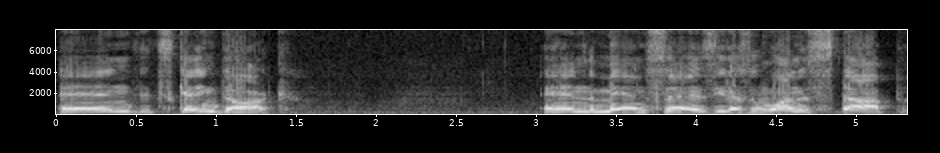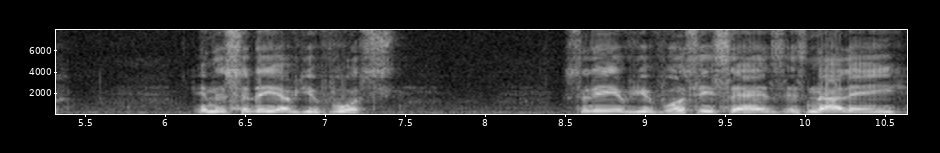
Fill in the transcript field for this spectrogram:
and it's getting dark, and the man says he doesn't want to stop in the city of Yavuz. City of Yavuz, he says, is not a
